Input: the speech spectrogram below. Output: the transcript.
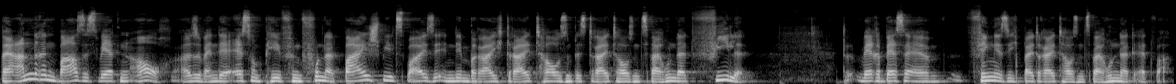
Bei anderen Basiswerten auch. Also wenn der S&P 500 beispielsweise in dem Bereich 3000 bis 3200 viele, wäre besser, er finge sich bei 3200 etwa.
